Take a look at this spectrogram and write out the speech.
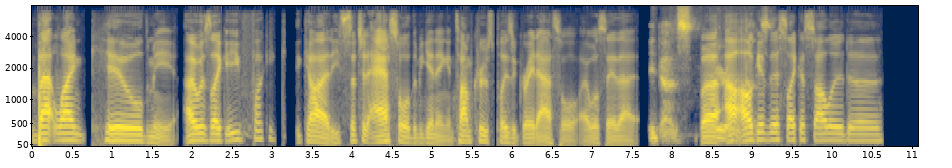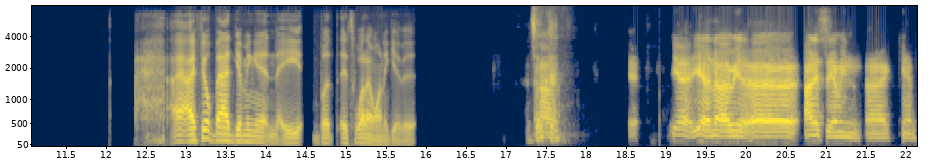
that line killed me. I was like, you fucking god, he's such an asshole at the beginning, and Tom Cruise plays a great asshole. I will say that. He does. But He really I'll, I'll does. give this like a solid. Uh, I I feel bad giving it an eight, but it's what I want to give it. It's okay. Uh, Yeah, yeah, no, I mean, uh, honestly, I mean, I can't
